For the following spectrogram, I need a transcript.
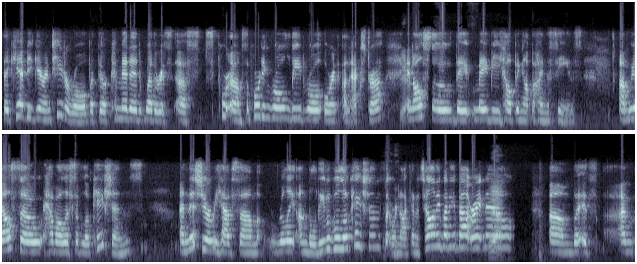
they can't be guaranteed a role, but they're committed, whether it's a support, um, supporting role, lead role, or an, an extra. Yeah. And also, they may be helping out behind the scenes. Um, we also have a list of locations. And this year, we have some really unbelievable locations that we're not going to tell anybody about right now. Yeah. Um, but it's I'm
